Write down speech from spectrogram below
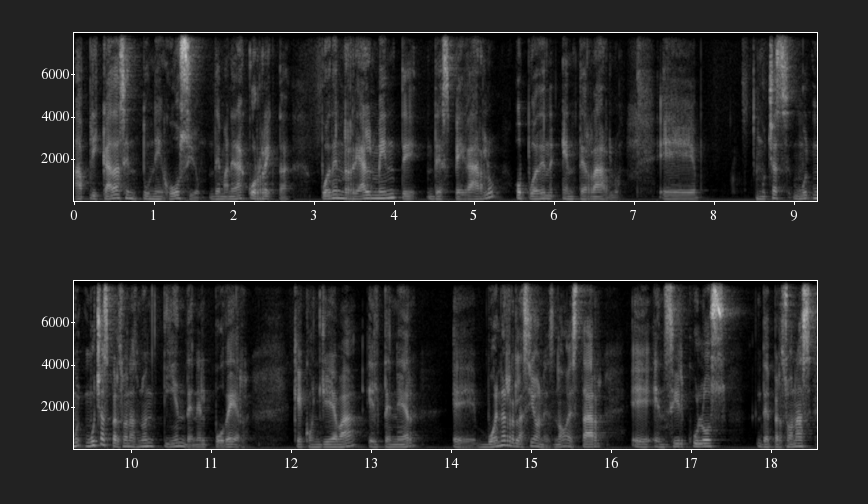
aplicadas en tu negocio de manera correcta, pueden realmente despegarlo o pueden enterrarlo. Eh, muchas, muchas personas no entienden el poder que conlleva el tener buenas relaciones, ¿no? Estar eh, en círculos de personas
